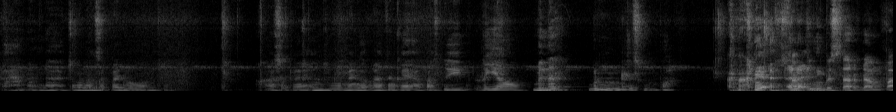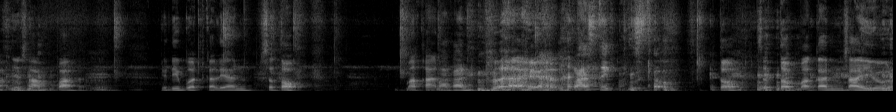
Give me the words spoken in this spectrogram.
Aman lah cuma asapnya doang Cok. asapnya anjing sampai nggak kelihatan kayak pas di Riau. Bener? bener sumpah. Saking besar dampaknya sampah. Jadi buat kalian stop makan. Makan. Plastik stop. Stop. Stop makan sayur.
